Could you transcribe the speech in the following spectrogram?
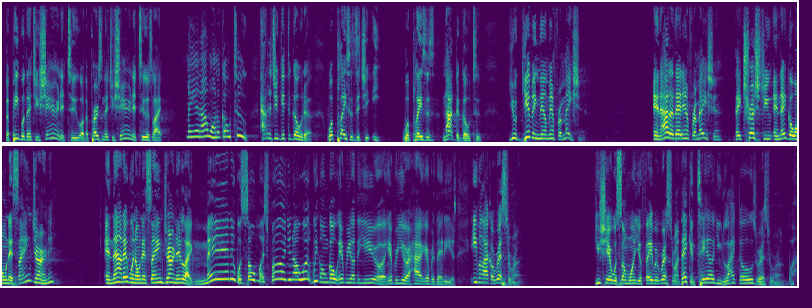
the people that you're sharing it to or the person that you're sharing it to is like, man, I want to go too. How did you get to go there? What places did you eat? What places not to go to? You're giving them information. And out of that information, they trust you and they go on that same journey. And now they went on that same journey. Like, man, it was so much fun. You know what? We're going to go every other year or every year or however that is. Even like a restaurant. You share with someone your favorite restaurant. They can tell you like those restaurants. Boy.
